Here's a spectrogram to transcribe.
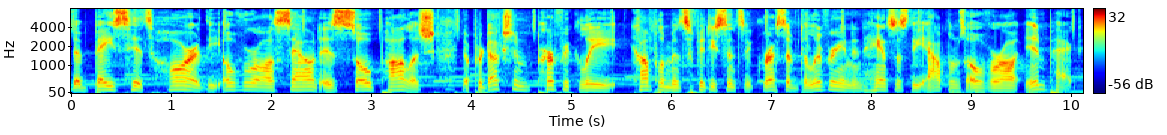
The bass hits hard. The overall sound is so polished. The production perfectly complements 50 Cent's aggressive delivery and enhances the album's overall impact.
